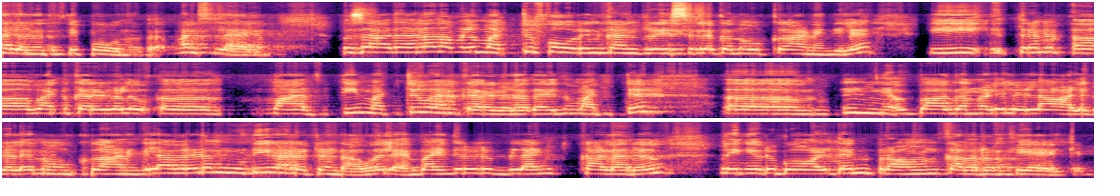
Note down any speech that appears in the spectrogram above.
നിലനിർത്തി പോകുന്നത്. മനസ്സിലായാലും അപ്പൊ സാധാരണ നമ്മൾ മറ്റു ഫോറിൻ കൺട്രീസിലൊക്കെ നോക്കുകയാണെങ്കിൽ ഈ ഇത്തരം വൻകരകൾ മാറ്റി മറ്റു വൻകരകൾ അതായത് മറ്റ് ഭാഗങ്ങളിലുള്ള ആളുകളെ നോക്കുകയാണെങ്കിൽ അവരുടെ മുടി കണ്ടിട്ടുണ്ടാവും അല്ലെ? ഭയങ്കര ഒരു ബ്ലഡ് കളർ അല്ലെങ്കിൽ ഒരു ഗോൾഡൻ ബ്രൗൺ കളറൊക്കെ ആയിരിക്കും.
